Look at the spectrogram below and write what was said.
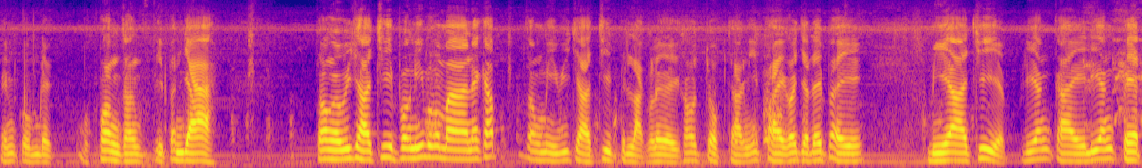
เป็นกลุ่มเด็กบกพร่องทางสติปัญญา ต้องเอาวิชาชีพพวกนี้เข้ามานะครับ ต้องมีวิชาชีพเป็นหลักเลย เขาจบจากนี้ไปก็จะได้ไปมีอาชีพ เลี้ยงไก่เลี้ยงเป็ด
